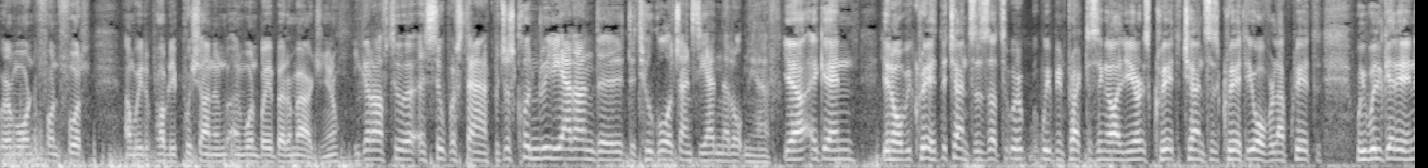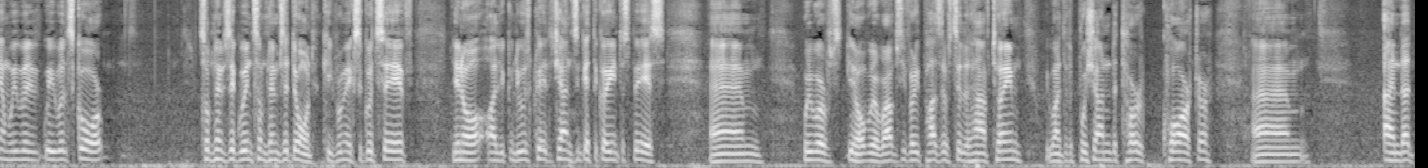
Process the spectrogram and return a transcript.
We're more on the front foot, and we'd have probably push on and, and won by a better margin. You know. You got off to a, a super start, but just couldn't really add on the, the two goal chances you had in that opening half. Yeah, again, you know, we create the chances. That's what we've been practicing all year. Is create the chances, create the overlap, create. The, we will get in and we will we will score. Sometimes they go in, sometimes they don't. Keeper makes a good save. You know, all you can do is create a chance and get the guy into space. Um, we were, you know, we were obviously very positive still at half time. We wanted to push on the third quarter. Um, and that,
